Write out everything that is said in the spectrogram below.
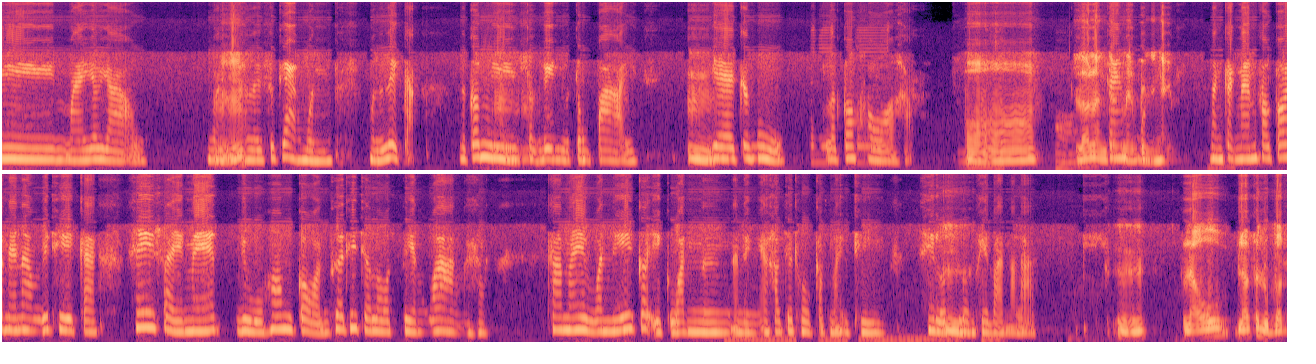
มีไม้ยาวๆเหมือนอือฮึอะไรสักอย่างเหมือนเหมือนเหล็กอะ่ะแล้วก็มีอืมสำลีอยู่ตรงปลาย อืมแย่จมูกแล้วก็คอค่ะ อ๋อ แล้วหลังจากนั้นเป็นยังไง หลังจากนั้นเขาก็แนะนำวิธีการให้ใส่แมสอยู่ห้องก่อนเพื่อที่จะรอเตียงว่างนะคะ ถ้าไม่วันนี้ก็อีกวันหนึ่งอะไรเงี้ยเขาจะโทรกลับมาอีกที ให้รถอืม โรงพยาบาลมารับอืมแล้วแล้วสรุปรถ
